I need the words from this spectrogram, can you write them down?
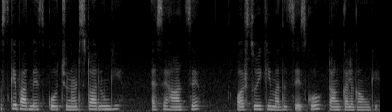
उसके बाद मैं इसको चुनट्स डालूँगी ऐसे हाथ से और सुई की मदद से इसको टांका लगाऊँगी।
